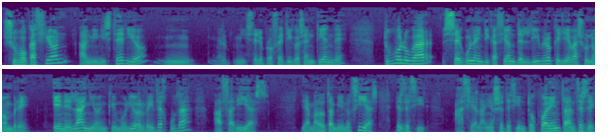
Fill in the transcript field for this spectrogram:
Su vocación al ministerio, mm, el ministerio profético se entiende, tuvo lugar según la indicación del libro que lleva su nombre, en el año en que murió el rey de Judá, Azarías, llamado también Ocías, es decir, hacia el año 740 a.C.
